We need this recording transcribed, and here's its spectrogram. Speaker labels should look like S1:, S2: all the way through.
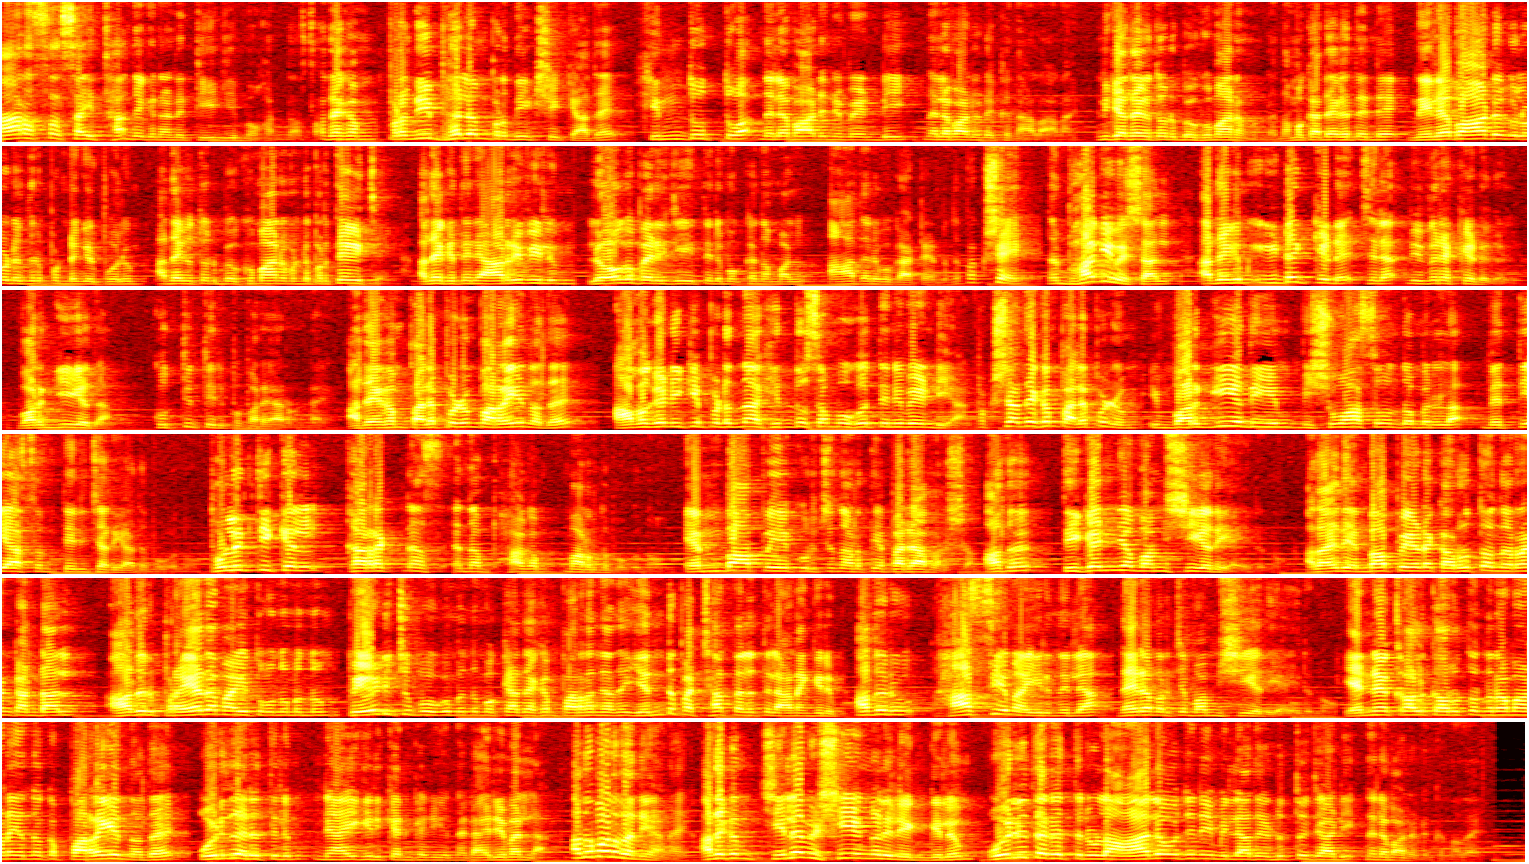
S1: R S S സൈദ്ധാന്തികനാണ് T G Mohandas. അദ്ദേഹം പ്രതിഫലം പ്രതീക്ഷിക്കാതെ ഹിന്ദുത്വ നിലപാടിന് വേണ്ടി നിലപാടെടുക്കുന്ന ആളാണ്. എനിക്ക് അദ്ദേഹത്തോട് ബഹുമാനമുണ്ട്. നമുക്ക് അദ്ദേഹത്തിന്റെ നിലപാടുകളോട് എതിർപ്പുണ്ടെങ്കിൽ പോലും അദ്ദേഹത്തോട് ബഹുമാനമുണ്ട്. പ്രത്യേകിച്ച് അദ്ദേഹത്തിന്റെ അറിവിലും ലോകപരിചയത്തിലും ഒക്കെ നമ്മൾ ആദരവ് കാട്ടേണ്ടത്. പക്ഷേ നിർഭാഗ്യവശാൽ അദ്ദേഹം ഇടയ്ക്കിടെ ചില വിവരക്കേടുകൾ വർഗീയത കുത്തിത്തിരിപ്പ് പറയാറുണ്ട്. അദ്ദേഹം പലപ്പോഴും പറയുന്നത് അവഗണിക്കപ്പെടുന്ന ഹിന്ദു സമൂഹത്തിന് വേണ്ടിയാണ്. പക്ഷെ അദ്ദേഹം പലപ്പോഴും ഈ വർഗീയതയും വിശ്വാസവും തമ്മിലുള്ള വ്യത്യാസം തിരിച്ചറിയാതെ പോകുന്നു. പൊളിറ്റിക്കൽ കറക്റ്റ്നസ് എന്ന ഭാഗം മറന്നുപോകുന്നു. എംബാപ്പയെ കുറിച്ച് നടത്തിയ പരാമർശം. അത് തികഞ്ഞ വംശീയതയായിരുന്നു. അതായത് എംബാപ്പയുടെ കറുത്ത നിറം കണ്ടാൽ അതൊരു പ്രേതമായി തോന്നുമെന്നും പേടിച്ചു പോകുമെന്നും ഒക്കെ അദ്ദേഹം പറഞ്ഞത് എന്ത് പശ്ചാത്തലത്തിലാണെങ്കിലും അതൊരു ഹാസ്യമായിരുന്നില്ല നേരെ മറിച്ച് വംശീയതയായിരുന്നു. എന്നേക്കാൾ കറുത്ത നിറമാണ് എന്നൊക്കെ പറയുന്നത് ഒരു തരത്തിലും ന്യായീകരിക്കാൻ കഴിയുന്ന കാര്യമല്ല. അതുപോലെ തന്നെയാണ് അദ്ദേഹം ചില വിഷയങ്ങളിലെങ്കിലും ഒരു തരത്തിലുള്ള ആലോചനയും ആലോചനയുമില്ലാതെ എടുത്തുചാടി നിലപാടെടുക്കുന്നത്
